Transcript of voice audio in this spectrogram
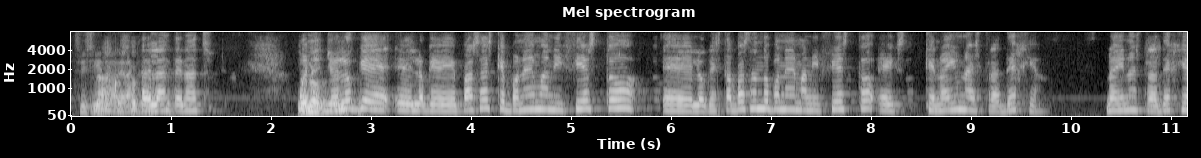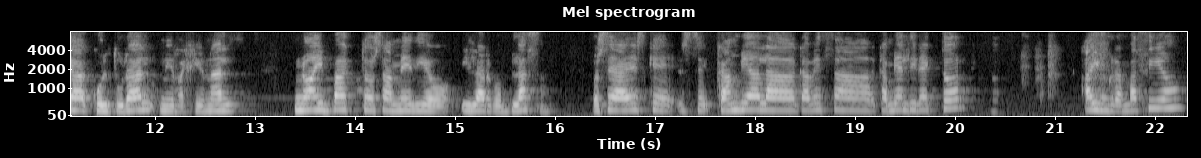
Sí, sí, adelante, adelante, Nacho. Bueno, yo lo que, eh, lo que pasa es que pone de manifiesto eh, lo que está pasando pone de manifiesto es que no hay una estrategia, no hay una estrategia cultural ni regional, no hay pactos a medio y largo plazo. O sea, es que se cambia la cabeza, cambia el director, hay un gran vacío,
